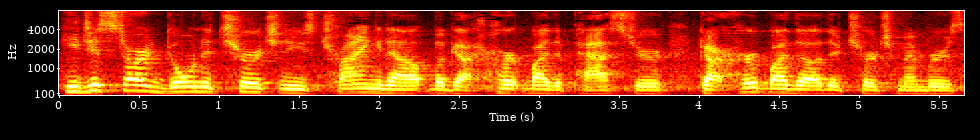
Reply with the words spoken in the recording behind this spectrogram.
he just started going to church and he's trying it out, but got hurt by the pastor, got hurt by the other church members.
